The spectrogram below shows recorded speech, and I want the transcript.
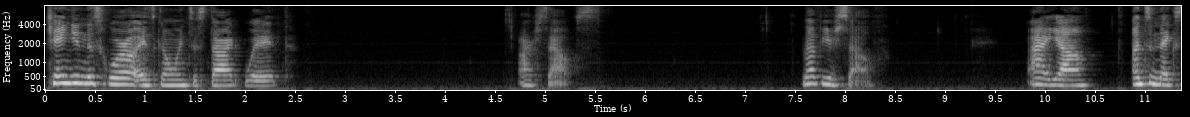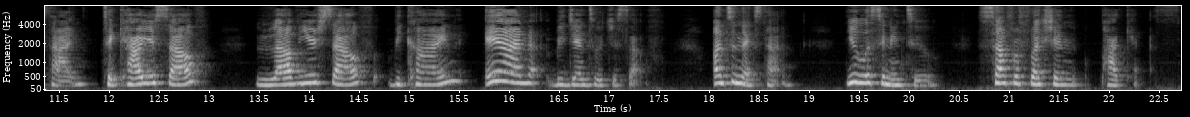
Changing this world is going to start with ourselves. Love yourself. All right, y'all. Until next time, take care of yourself, love yourself, be kind, and be gentle with yourself. Until next time, you're listening to Self Reflection Podcast.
